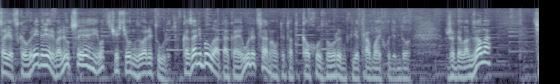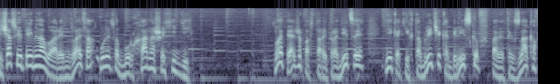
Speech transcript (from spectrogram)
советского времени, революции, и вот в честь его называли эту улицу. В Казани была такая улица, она вот это от колхозного рынка, где трамвай ходит до ЖД вокзала. Сейчас ее переименовали, называется улица Бурхана Шахиди. Но опять же, по старой традиции, никаких табличек, обелисков, памятных знаков.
